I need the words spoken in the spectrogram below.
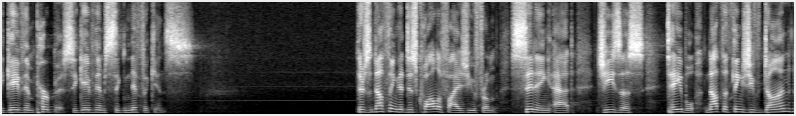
He gave them purpose, he gave them significance. There's nothing that disqualifies you from sitting at Jesus' table. Not the things you've done,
